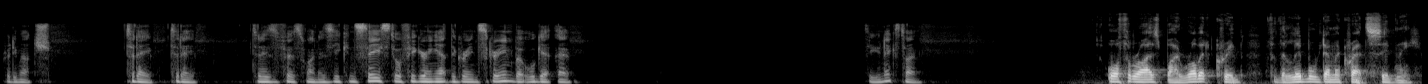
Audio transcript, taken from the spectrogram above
pretty much. Today, today, today. today's the first one. As you can see, still figuring out the green screen, but we'll get there. See you next time. Authorised by Robert Cribb for the Liberal Democrats Sydney.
